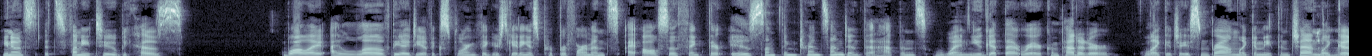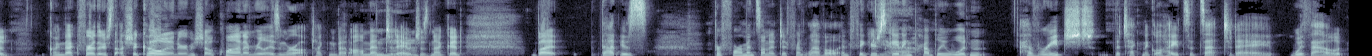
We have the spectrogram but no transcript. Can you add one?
You know, it's it's funny too because while I, I love the idea of exploring figure skating as per performance, I also think there is something transcendent that happens when you get that rare competitor, like a Jason Brown, like a Nathan Chen, like a going back further, Sasha Cohen or Michelle Kwan. I'm realizing we're all talking about all men today, Mhm. which is not good. But that is performance on a different level. And figure skating Yeah. probably wouldn't have reached the technical heights it's at today without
